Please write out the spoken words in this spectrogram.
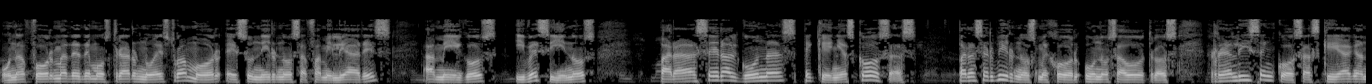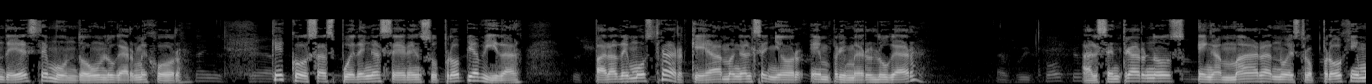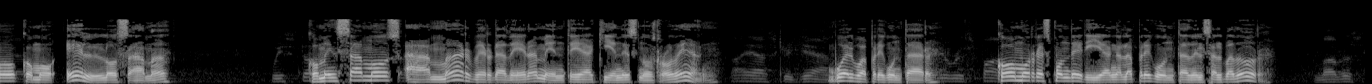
Una forma de demostrar nuestro amor es unirnos a familiares, amigos y vecinos para hacer algunas pequeñas cosas, para servirnos mejor unos a otros. Realicen cosas que hagan de este mundo un lugar mejor. ¿Qué cosas pueden hacer en su propia vida para demostrar que aman al Señor en primer lugar? Al centrarnos en amar a nuestro prójimo como Él los ama, comenzamos a amar verdaderamente a quienes nos rodean. Vuelvo a preguntar, ¿cómo responderían a la pregunta del Salvador?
